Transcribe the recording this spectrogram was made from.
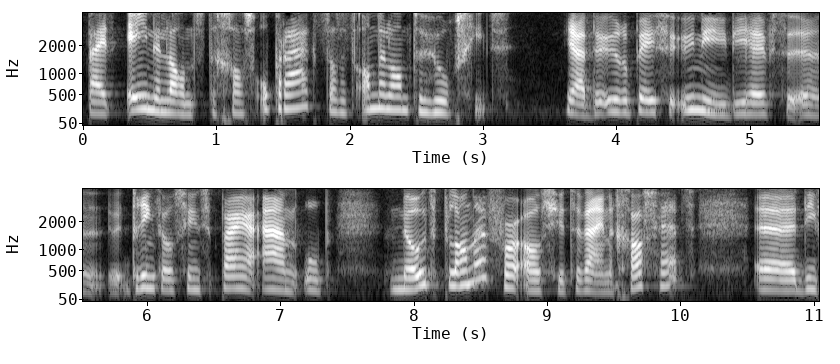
bij het ene land de gas opraakt, dat het andere land te hulp schiet. Ja, de Europese Unie die heeft, eh, dringt al sinds een paar jaar aan op noodplannen voor als je te weinig gas hebt. Eh, die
